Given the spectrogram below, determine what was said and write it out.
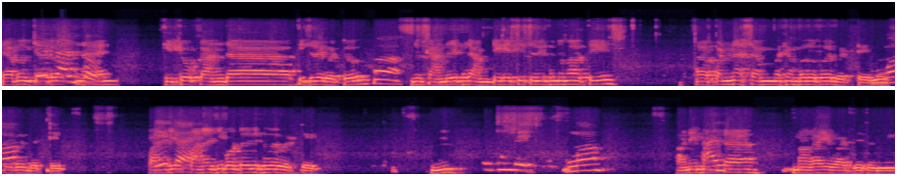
ते आपण विचार ते की तो कांदा कितीला भेटतो? कांद्याची आमटी घेतली तरी पण तुम्हाला ते पन्नास शंभर शंभर रुपये भेटते दोनशे? रुपये भेटते. पाण्याची बॉटल वीस रुपये भेटते. आणि म्हणता महागाई वाढते तुम्ही.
